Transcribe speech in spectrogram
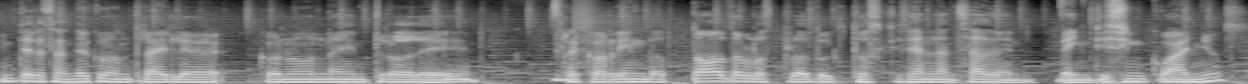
interesante con un tráiler, con una intro de recorriendo todos los productos que se han lanzado en 25 años.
